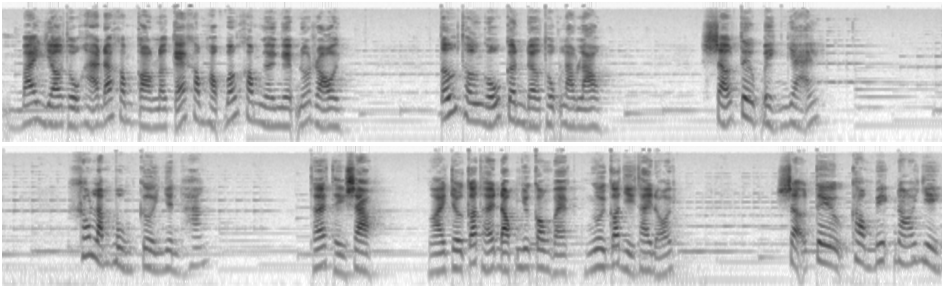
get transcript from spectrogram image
Bây giờ thuộc hạ đã không còn là kẻ không học vấn, không nghề nghiệp nữa rồi. Tứ thư ngũ kinh đều thuộc lào lào. Sở tiêu biện giải. Khấu lắm buồn cười nhìn hắn. Thế thì sao? Ngoại trừ có thể đọc như con vẹt, ngươi có gì thay đổi? Sở tiêu không biết nói gì.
